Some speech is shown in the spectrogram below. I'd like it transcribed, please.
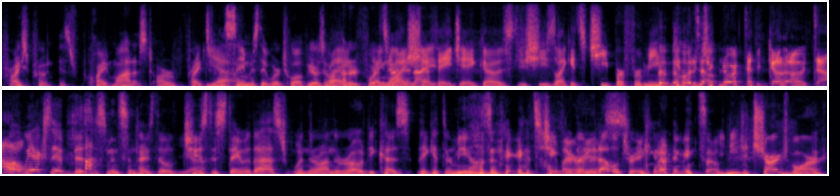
price point is quite modest. Our prices are Yeah. the same as they were 12 years ago. 149 That's why a night. Chef AJ goes. She's like, it's cheaper for me to the go to hotel. True North than to go to a hotel. Well, we actually have businessmen. Sometimes they'll Yeah. choose to stay with us when they're on the road because they get their meals and it's cheaper than the. DoubleTree. You know what I mean? So, you need to charge more,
